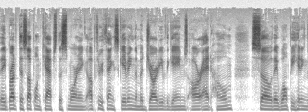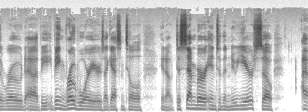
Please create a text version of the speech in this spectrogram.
they brought this up on Caps this morning. Up through Thanksgiving, the majority of the games are at home. So they won't be hitting the road, uh, be, being road warriors, I guess, until, you know, December into the new year. So I,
